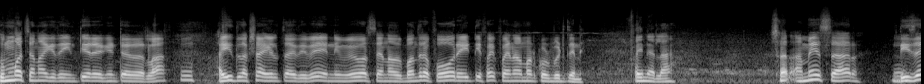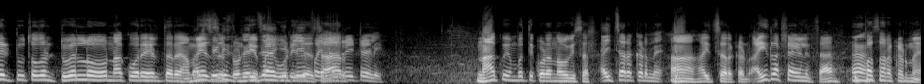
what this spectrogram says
ತುಂಬ ಚೆನ್ನಾಗಿದೆ ಇಂಟೀರಿಯರ್ ಇಂಟೀರಿಯರ್ ಎಲ್ಲ. ಐದು ಲಕ್ಷ ಹೇಳ್ತಾ ಇದೀವಿ. ನೀವು ವ್ಯೂವರ್ಸ್ ಏನಾದ್ರು ಬಂದರೆ ಫೋರ್ ಏಯ್ಟಿ ಫೈವ್ ಫೈನಲ್ ಮಾಡ್ಕೊಡ್ಬಿಡ್ತೀನಿ ಫೈನಲ್ಲ sir Amaze sir Dzire two thousand twelve ನಾಲ್ಕೂವರೆ ಹೇಳ್ತಾರೆ. ಅಮೇಜ್ ಟ್ವೆಂಟಿ ಫೈವ್ ಓಡಿದೆ ಸರ್ ನಾಲ್ಕು ಎಂಬತ್ತಿ ಕೊಡೋಣ ಹೋಗಿ ಸರ್ ಐದು ಸಾವಿರ ಕಡಿಮೆ. ಹಾ ಐದು ಸಾವಿರ ಕಡಿಮೆ. ಐದು ಲಕ್ಷ ಹೇಳಿದ್ ಸರ್ ಇಪ್ಪತ್ತು ಸಾವಿರ ಕಡಿಮೆ.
